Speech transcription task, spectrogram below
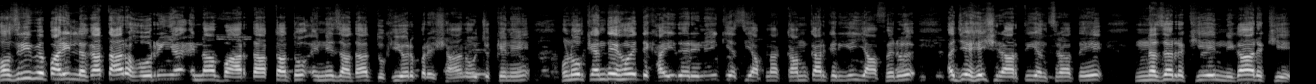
ਹੌਜ਼ਰੀ ਵਪਾਰੀ ਲਗਾਤਾਰ ਹੋ ਰਹੀਆਂ ਇਹਨਾਂ ਵਾਰਦਾਤਾਂ ਤੋਂ ਇੰਨੇ ਜ਼ਿਆਦਾ ਦੁਖੀ ਔਰ ਪਰੇਸ਼ਾਨ ਹੋ ਚੁੱਕੇ ਨੇ। ਹੁਣ ਉਹ ਕਹਿੰਦੇ ਹੋਏ ਦਿਖਾਈ ਦੇ ਰਹੇ ਨੇ ਕਿ ਅਸੀਂ ਆਪਣਾ ਕੰਮਕਾਰ ਕਰੀਏ ਜਾਂ ਫਿਰ ਅਜਿਹੇ ਸ਼ਰਾਰਤੀ ਅੰਸਰਾਂ ਤੇ ਨਜ਼ਰ ਰੱਖੀਏ, ਨਿਗਾਹ ਰੱਖੀਏ।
